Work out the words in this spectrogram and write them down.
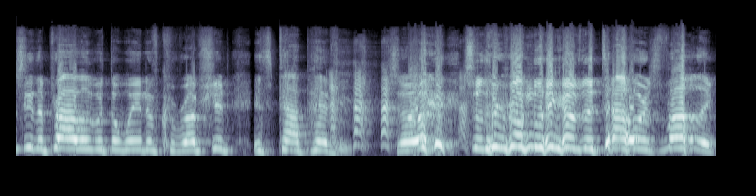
See, the problem with the weight of corruption, it's top heavy. So, so the rumbling of the towers falling,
